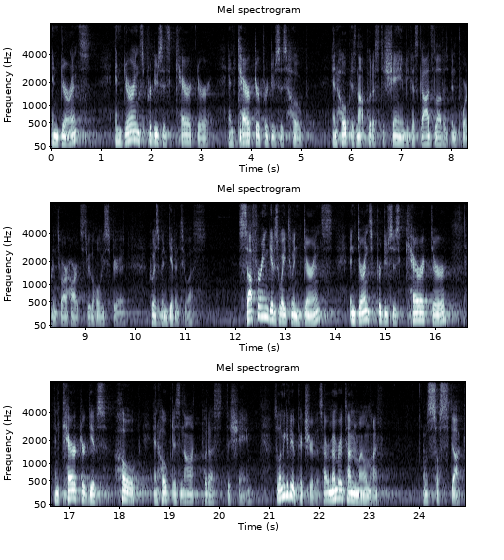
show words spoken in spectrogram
endurance, endurance produces character, and character produces hope. And hope does not put us to shame because God's love has been poured into our hearts through the Holy Spirit who has been given to us. Suffering gives way to endurance, endurance produces character, and character gives hope, and hope does not put us to shame. So let me give you a picture of this. I remember a time in my own life I was so stuck.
